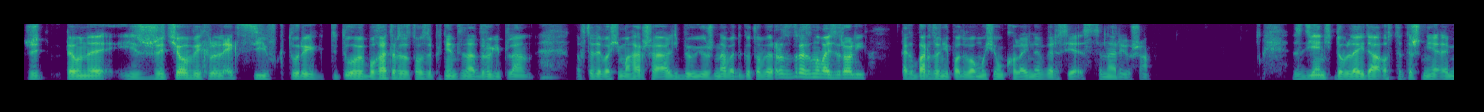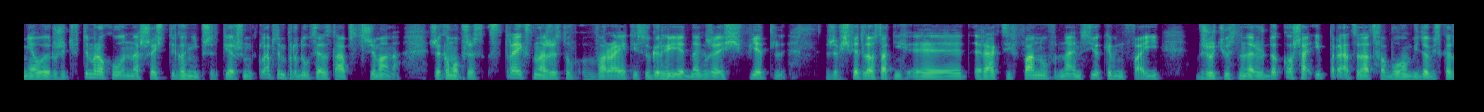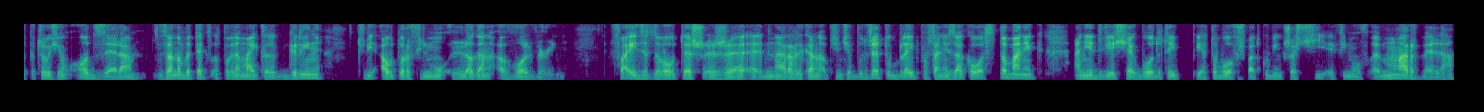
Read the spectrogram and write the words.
ży pełne życiowych lekcji, w których tytułowy bohater został zepchnięty na drugi plan. No wtedy właśnie Maharsha Ali był już nawet gotowy rozrezygnować z roli, tak bardzo nie podoba mu się kolejne wersje scenariusza. Zdjęć do Blade'a ostatecznie miały ruszyć w tym roku. Na 6 tygodni przed pierwszym klapsem produkcja została wstrzymana. Rzekomo przez strajk scenarzystów. Variety sugeruje jednak, że, świetl, że w świetle ostatnich e, reakcji fanów na MCU Kevin Feige wrzucił scenariusz do kosza i prace nad fabułą widowiska rozpoczęły się od zera. Za nowy tekst odpowiada Michael Green, czyli autor filmu Logan Wolverine. Feige zdecydował też, że na radykalne obcięcie budżetu Blade powstanie za około 100 baniek, a nie 200, jak, było do tej, jak to było w przypadku większości filmów Marvela.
